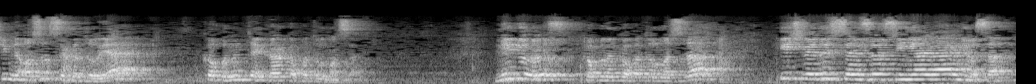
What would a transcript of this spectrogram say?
Şimdi asıl sıkıntılı yer kapının tekrar kapatılması. Ne diyoruz kapının kapatılması da? İç ve dış sensör sinyal vermiyorsa,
